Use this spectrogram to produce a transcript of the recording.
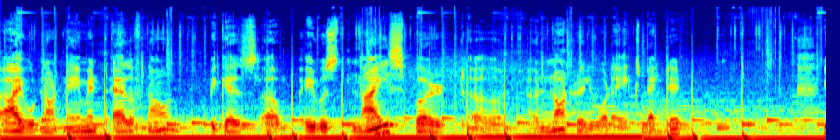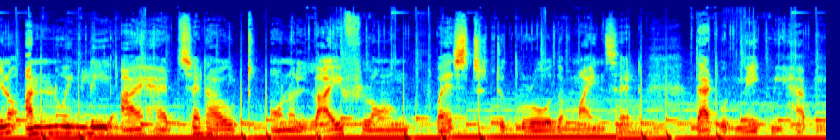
I would not name it as of now because uh, it was nice, but uh, not really what I expected you know, unknowingly, I had set out on a lifelong quest to grow the mindset that would make me happy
